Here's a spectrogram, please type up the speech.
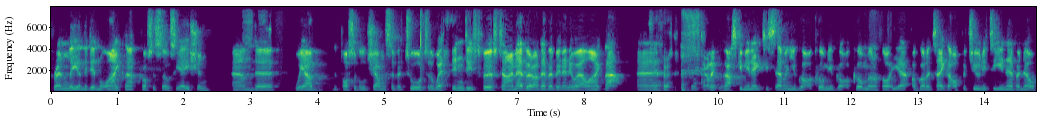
friendly, and they didn't like that cross association. And uh, we had the possible chance of a tour to the West Indies, first time ever I'd ever been anywhere like that. Uh, Carrick was asking me in '87, "You've got to come, you've got to come," and I thought, "Yeah, I've got to take that opportunity. You never know."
